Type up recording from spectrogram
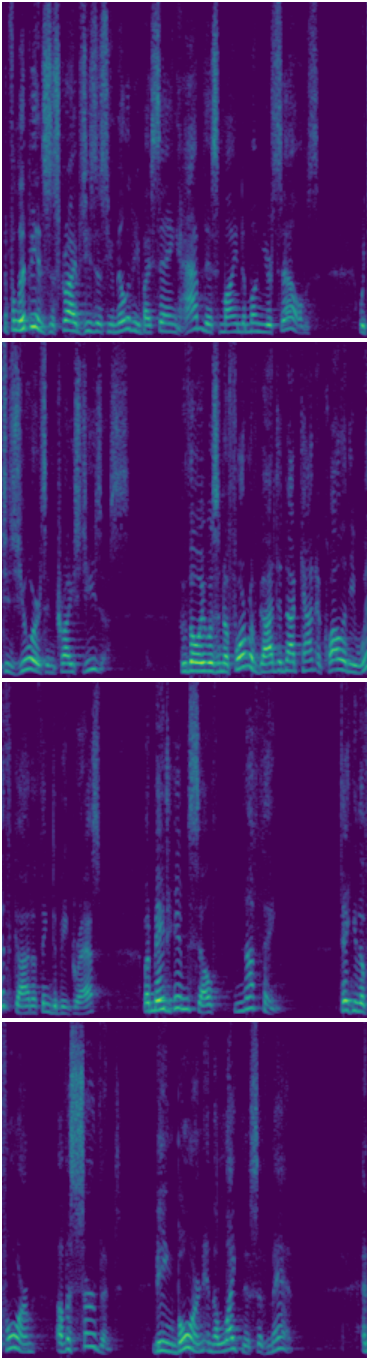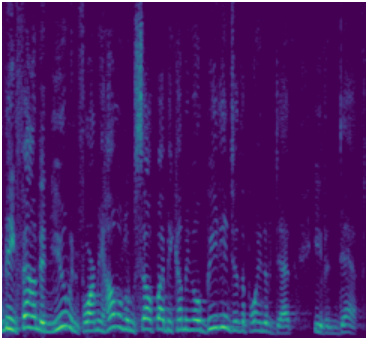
The Philippians describes Jesus' humility by saying, Have this mind among yourselves, which is yours in Christ Jesus, who, though he was in the form of God, did not count equality with God a thing to be grasped, but made himself nothing, taking the form of a servant, being born in the likeness of man. And being found in human form, he humbled himself by becoming obedient to the point of death, even death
